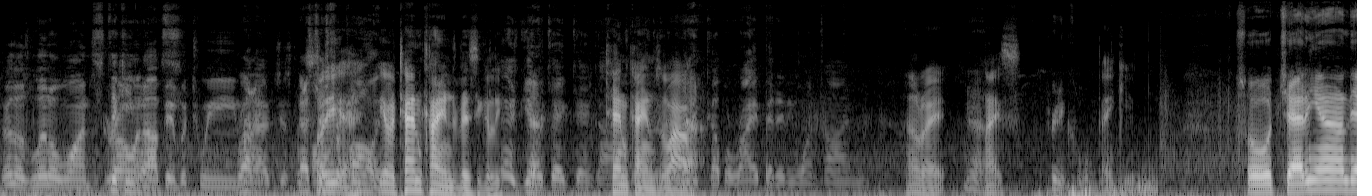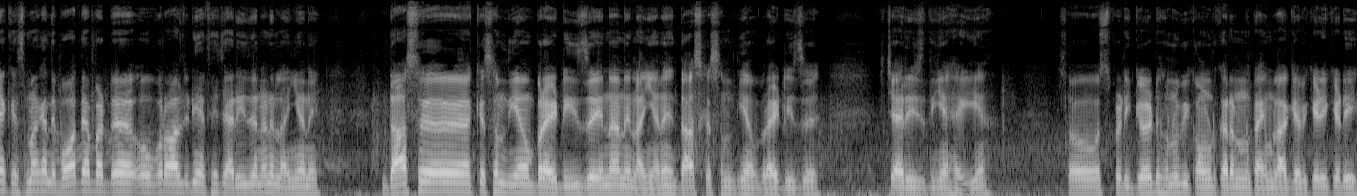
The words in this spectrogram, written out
they're those little ones Sticky growing up ones. in between Right. that are just That's so just yeah, the pollen. you have 10 kinds basically There's give or take 10 kinds. 10 kinds, wow. A couple ripe at any one time. And all right Yeah. nice Pretty cool. Thank you so ਚੈਰੀਆਂ ਦੀਆਂ ਕਿਸਮਾਂ ਕਹਿੰਦੇ ਬਹੁਤ ਹੈ ਬਟ ਓਵਰਆਲ ਜਿਹੜੀਆਂ ਇੱਥੇ ਚੈਰੀਜ਼ ਇਹਨਾਂ ਨੇ ਲਾਈਆਂ ਨੇ 10 ਕਿਸਮ ਦੀਆਂ ਵੈਰਾਈਟੀਆਂ ਇਹਨਾਂ ਨੇ ਲਾਈਆਂ ਨੇ 10 ਕਿਸਮ ਦੀਆਂ ਵੈਰਾਈਟੀਆਂ ਚੈਰੀਜ਼ ਦੀਆਂ ਹੈਗੀਆਂ। ਸੋ ਇਟਸ ਪ੍ਰੀਟੀ ਗੁੱਡ ਉਹਨੂੰ ਵੀ ਕਾਊਂਟ ਕਰਨ ਨੂੰ ਟਾਈਮ ਲੱਗ ਗਿਆ ਵੀ ਕਿਹੜੀ ਕਿਹੜੀ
